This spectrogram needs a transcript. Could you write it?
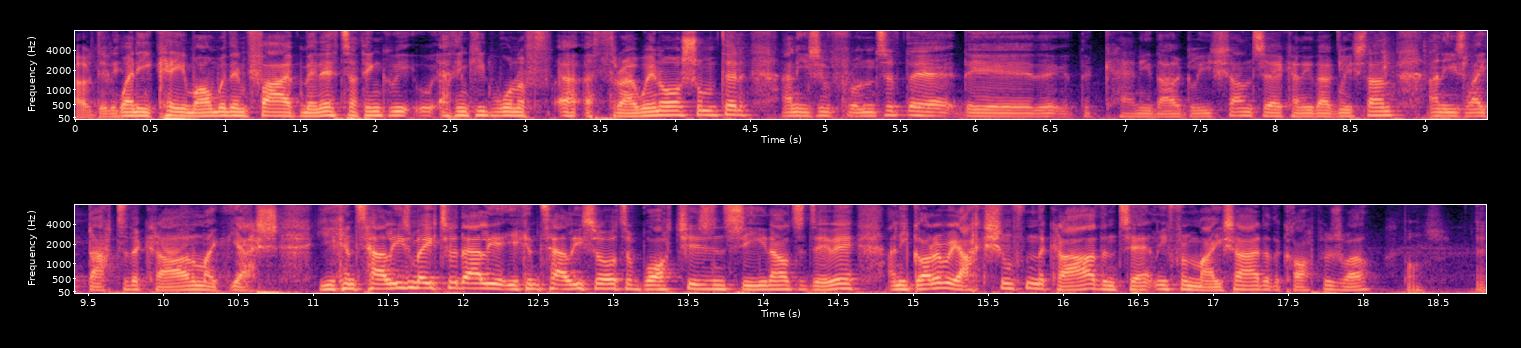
Oh, did he? When he came on within five minutes, I think we, I think he'd won a throw in or something, and he's in front of the the the, the Kenny Dalglish stand, Sir Kenny Dalglish stand, and he's like that to the crowd. I'm like, yes, you can tell he's mates with Elliott. You can tell he sort of watches and seeing how to do it, and he got a reaction from the crowd, and certainly from my side of the Kop as well. Boss. Yeah.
